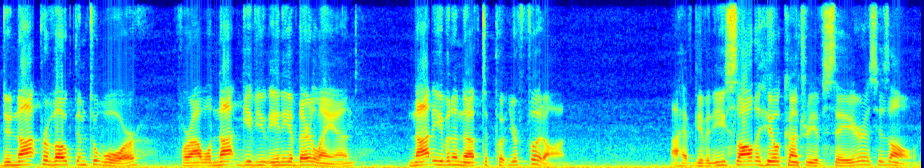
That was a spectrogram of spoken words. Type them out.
Do not provoke them to war, for I will not give you any of their land, not even enough to put your foot on. I have given Esau the hill country of Seir as his own.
